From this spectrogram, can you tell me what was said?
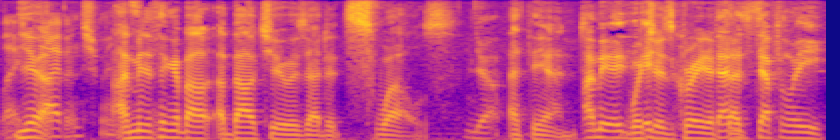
like live instruments. I mean, the thing about about you is that it swells. Yeah. At the end. I mean, it- which it- is great if that that's is definitely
